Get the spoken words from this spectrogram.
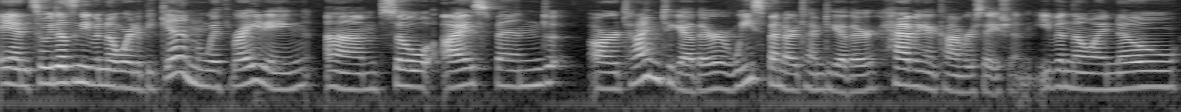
and so he doesn't even know where to begin with writing. Um, so I spend our time together. We spend our time together having a conversation, even though I know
